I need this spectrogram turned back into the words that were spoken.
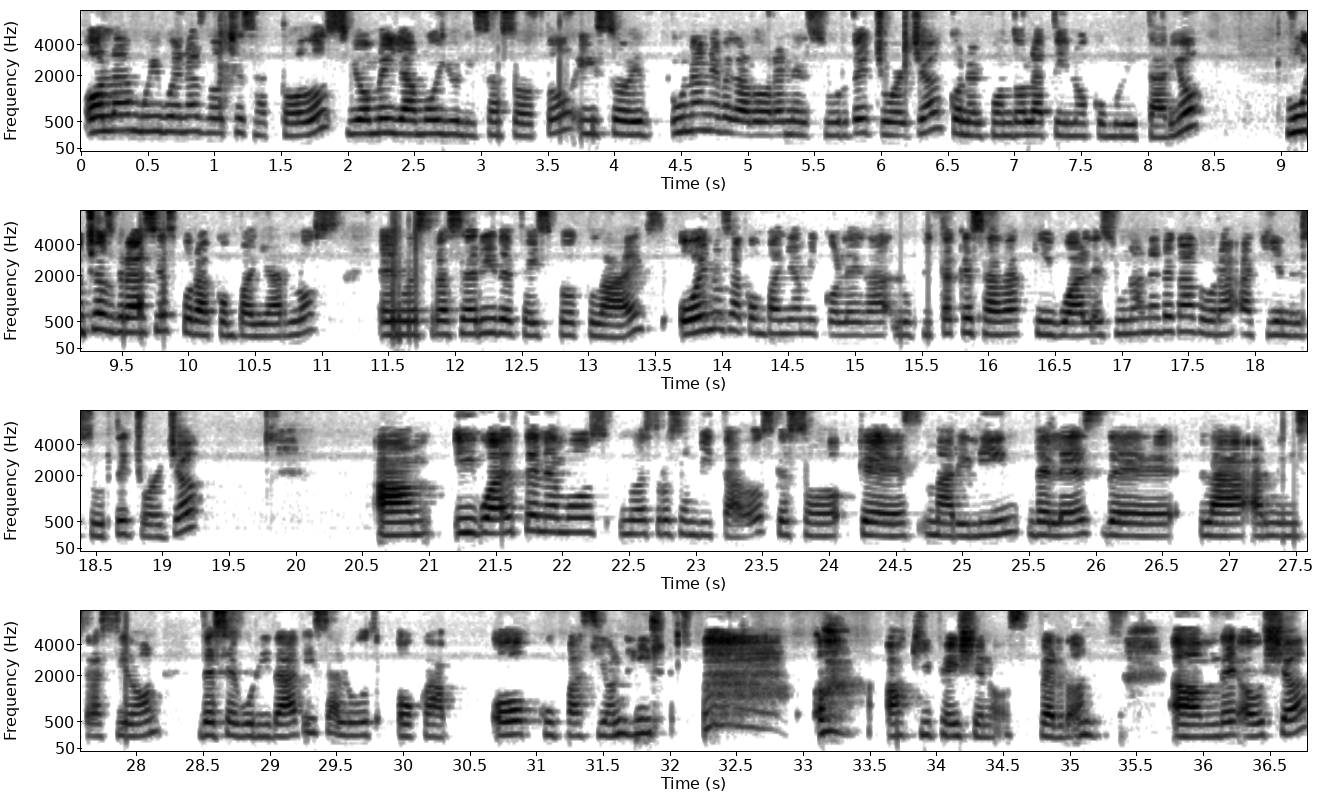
Hola, muy buenas noches a todos. Yo me llamo Yulisa Soto y soy una navegadora en el sur de Georgia con el Fondo Latino Comunitario. Muchas gracias por acompañarnos en nuestra serie de Facebook Lives. Hoy nos acompaña mi colega Lupita Quesada, que igual es una navegadora aquí en el sur de Georgia. igual tenemos nuestros invitados, que, son, que es Marilyn Vélez de la Administración de Seguridad y Salud Ocupacional, Occupationals, perdón, um, de OSHA.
